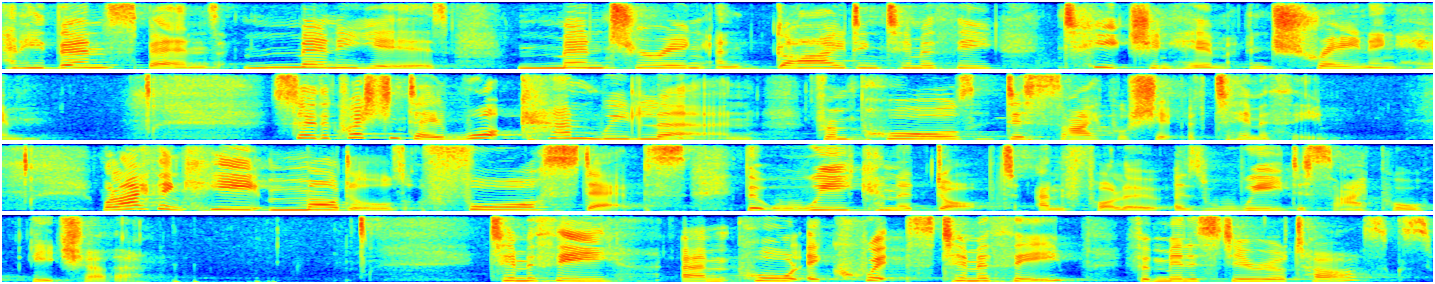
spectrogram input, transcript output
And he then spends many years mentoring and guiding Timothy, teaching him and training him. So, the question today what can we learn from Paul's discipleship of Timothy? Well, I think he models four steps that we can adopt and follow as we disciple each other. Timothy, um, Paul equips Timothy for ministerial tasks.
